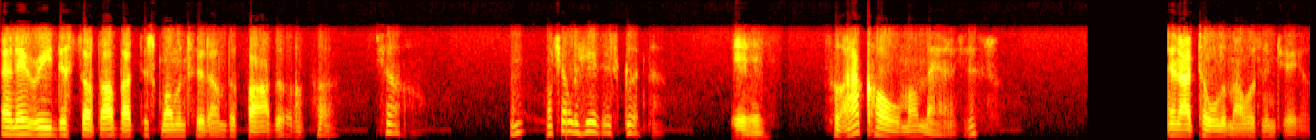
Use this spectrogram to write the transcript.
and they read this stuff out about this woman said, I'm the father of her child. Hmm? I want y'all to hear this good now. Mm-hmm. So I called my managers, and I told them I was in jail.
